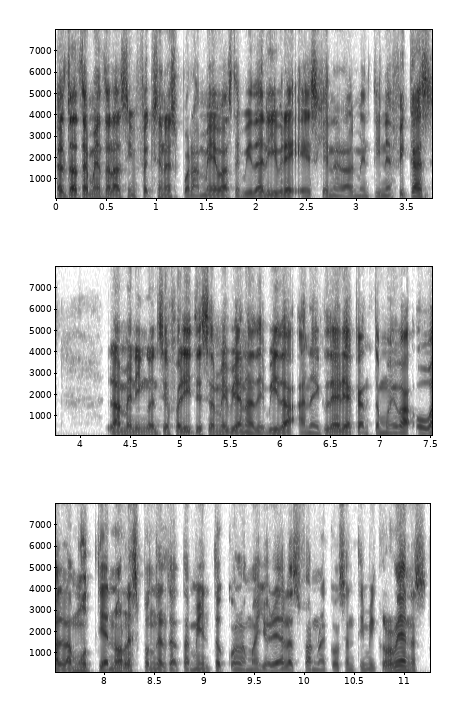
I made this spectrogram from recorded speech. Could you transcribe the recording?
El tratamiento de las infecciones por amebas de vida libre es generalmente ineficaz. La meningoencefalitis amebiana debida a Negleria, Cantamueva o Balamutia no responde al tratamiento con la mayoría de los fármacos antimicrobianos.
